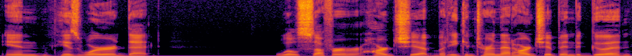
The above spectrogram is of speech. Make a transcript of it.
in his word that we'll suffer hardship, but he can turn that hardship into good.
